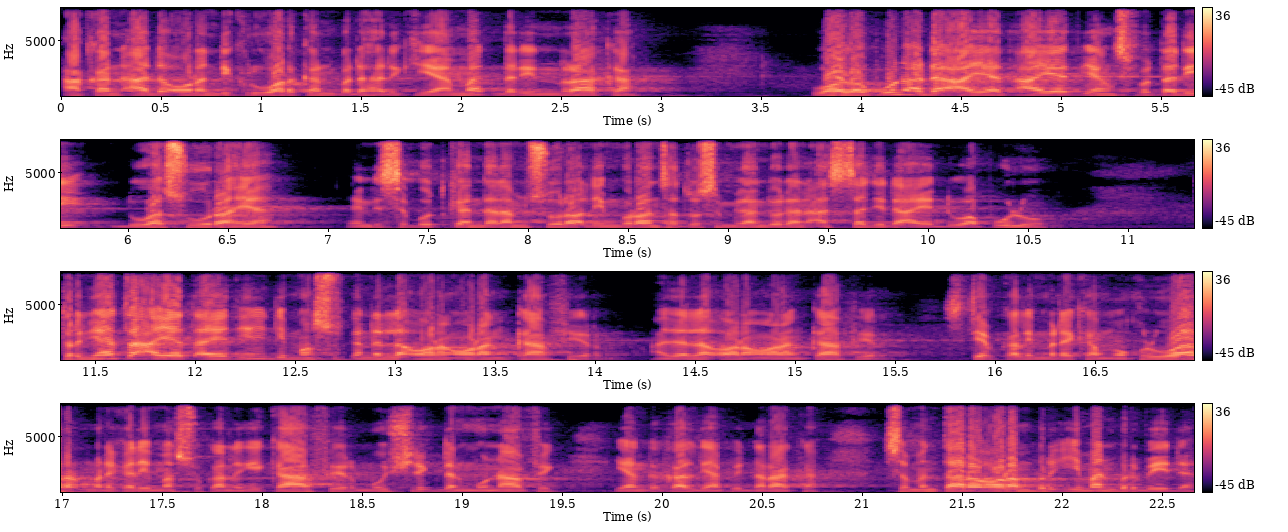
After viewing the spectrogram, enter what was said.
akan ada orang dikeluarkan pada hari kiamat dari neraka walaupun ada ayat-ayat yang seperti tadi dua surah ya yang disebutkan dalam surah Al-Imran 192 dan As-Sajdah ayat 20 ternyata ayat-ayat ini dimaksudkan adalah orang-orang kafir adalah orang-orang kafir setiap kali mereka mau keluar, mereka dimasukkan lagi kafir, musyrik dan munafik yang kekal di api neraka. Sementara orang beriman berbeda.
